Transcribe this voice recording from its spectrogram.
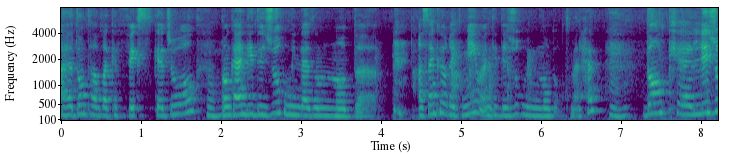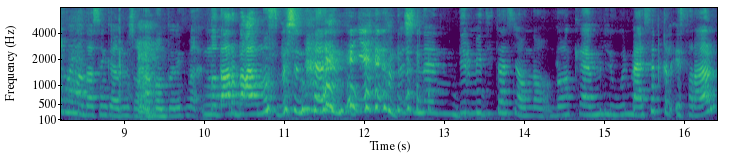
اي دونت هاف لايك فيكس سكادجول دونك عندي دي جور وين لازم نوض ا 5h30 وعندي دي جور وين نوض وقت ما نحب دونك لي جور وين نوض ا 5h مش ابوندونيك نوض 4 ونص باش باش ندير ميديتاسيون نو دونك من الاول مع سبق الاصرار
